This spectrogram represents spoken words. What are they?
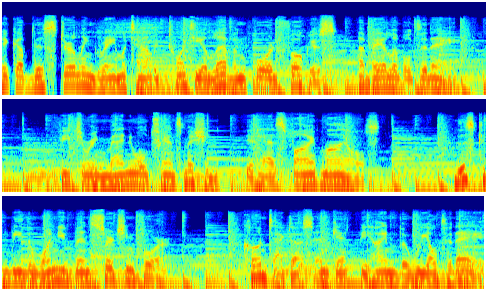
pick up this sterling grey metallic 2011 Ford Focus, available today. Featuring manual transmission, it has 5 miles. This could be the one you've been searching for. Contact us and get behind the wheel today.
